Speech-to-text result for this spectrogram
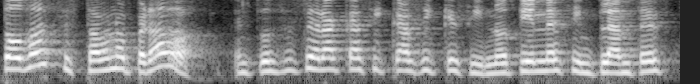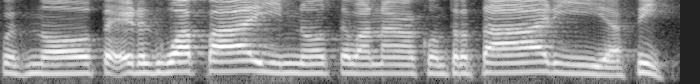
todas estaban operadas. Entonces era casi, casi que si no tienes implantes, pues no te- eres guapa y no te van a contratar y así.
